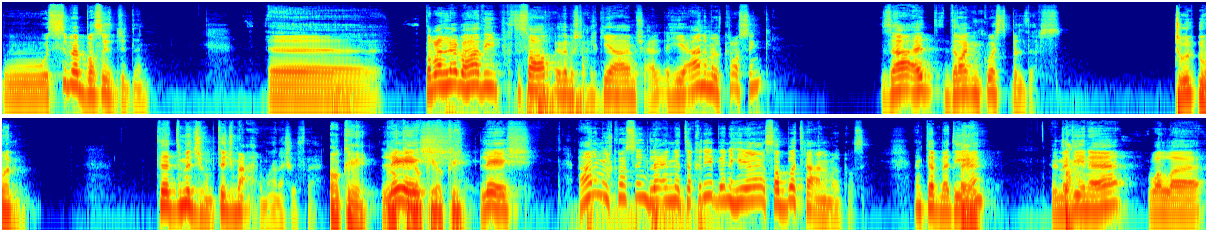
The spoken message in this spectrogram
والسبب بسيط جدا أه طبعا اللعبة هذه باختصار إذا بشرح لك إياها مشعل هي Animal Crossing زائد Dragon Quest Builders تون 1 تدمجهم تجمعهم أنا أشوفها أوكي ليش؟ أوكي أوكي أوكي ليش؟ Animal Crossing لأن تقريبا هي صبتها Animal Crossing أنت بمدينة. أي. المدينة والله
